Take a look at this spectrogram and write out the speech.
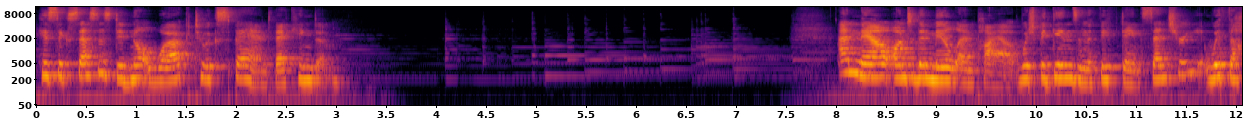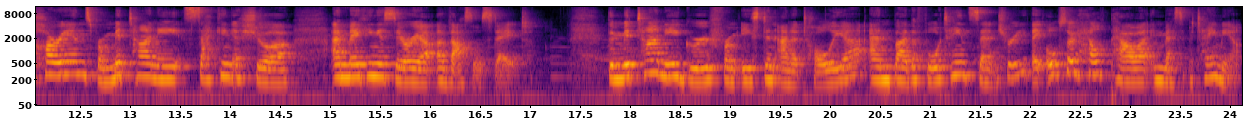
his successors did not work to expand their kingdom. And now onto the Middle Empire, which begins in the 15th century with the Hurrians from Mitanni sacking Ashur and making Assyria a vassal state. The Mitanni grew from eastern Anatolia, and by the 14th century, they also held power in Mesopotamia.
